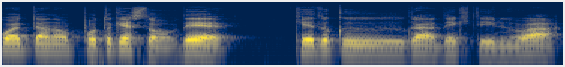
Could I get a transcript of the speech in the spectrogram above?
うやってあのポッドキャストで継続ができているのは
